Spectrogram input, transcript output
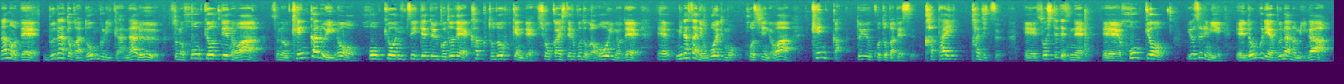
なので、ブナとかどんぐりがなる、その豊穣っていうのは、その喧嘩類の豊穣についてということで、各都道府県で紹介していることが多いので、え皆さんに覚えてもほしいのは、喧嘩という言葉です。硬い果実。えーそしてですね、えー豊穣。要するに、えーどんぐりやブナの実が、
